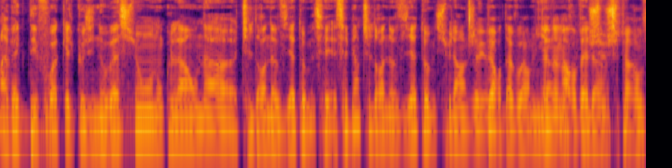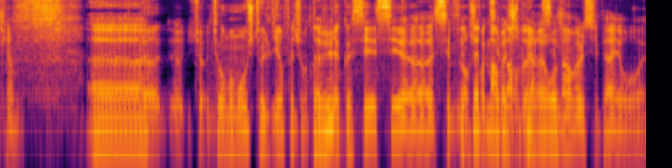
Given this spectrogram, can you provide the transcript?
avec des fois quelques innovations. Donc là, on a euh, Children of the Atom. C'est bien Children of the Atom, celui-là. J'ai Oui, peur d'avoir mis Non, euh, non, non, Marvel je, euh, je te Super Heroes. confirme. Euh, Euh, tu, tu- au moment où je te le dis, en fait, je suis en train de dire que c'est euh, Marvel Super Marvel, hein. Marvel Super Héros. Ouais.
